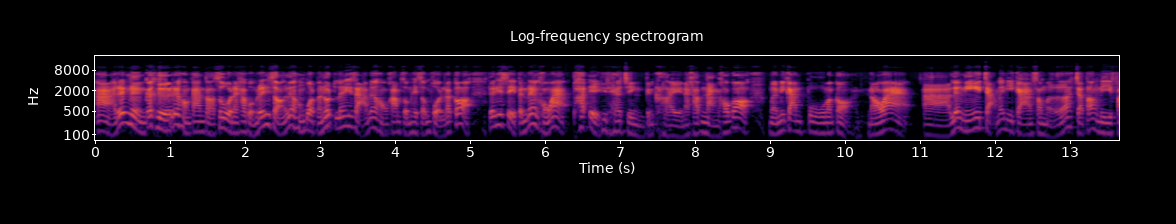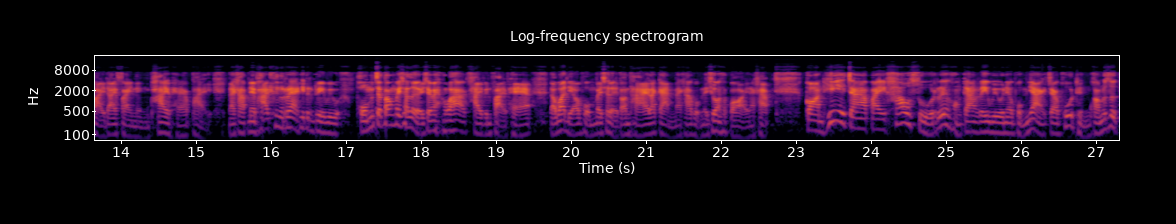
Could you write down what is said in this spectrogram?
อ่าเรื่องหนึ่งก็คือเรื่องของการต่อสู้นะครับผมเรื่องที่ 2 เรื่องของบทมนุษย์เรื่องที่ 3 เรื่องของความสมเหตุสมผล แล้วก็เรื่องที่ 4 เป็นเรื่องของว่าพระเอกที่แท้จริงเป็นใครนะครับหนังเขาก็เหมือนมีการปูมาก่อนเนาะว่าอ่า เรื่องนี้จะไม่มีการเสมอจะต้องมีฝ่ายใดฝ่ายหนึ่งพ่ายแพ้ไปนะครับในพาร์ทครึ่งแรกที่เป็นรีวิว ผมจะต้องไม่เฉลยใช่ไหมว่าใครเป็นฝ่ายแพ้ แต่ว่าเดี๋ยวผมไปเฉลยตอนท้ายละกันนะครับผมในช่วงสปอยนะครับก่อนที่จะไปเข้าสู่เรื่องของการรีวิวเนี่ยผมอยากจะพูดถึงความรู้สึก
